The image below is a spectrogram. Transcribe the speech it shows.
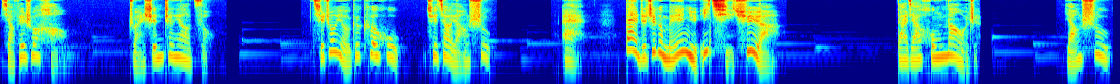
小飞说：“好。”转身正要走，其中有一个客户却叫杨树：“哎，带着这个美女一起去啊！”大家哄闹着。杨树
